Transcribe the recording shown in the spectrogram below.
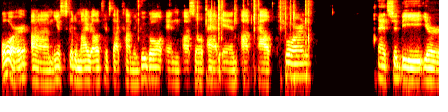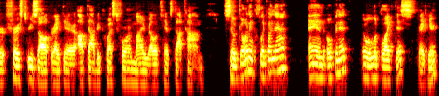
or um, you can just go to myrelatives.com in Google and also add in opt-out form. And it should be your first result right there, opt-out request form myrelatives.com. So go ahead and click on that and open it. It will look like this right here.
